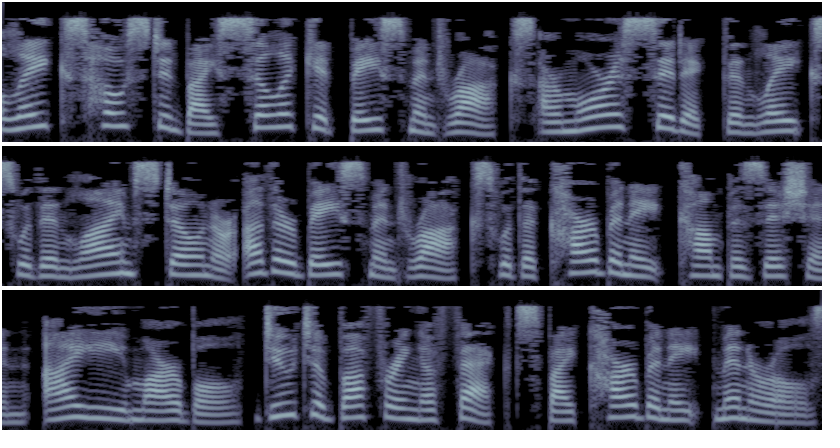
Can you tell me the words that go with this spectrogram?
Lakes hosted by silicate basement rocks are more acidic than lakes within limestone or other basement rocks with a carbonate composition i.e. marble due to buffering effects by carbonate minerals,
